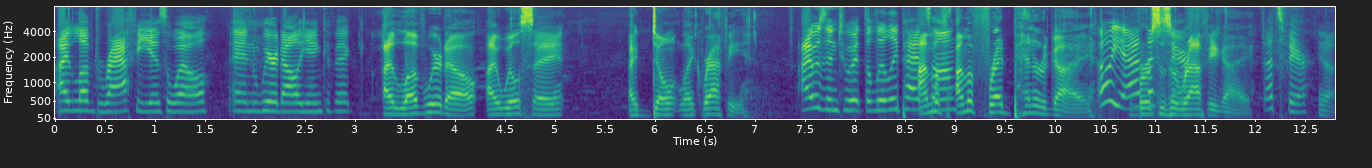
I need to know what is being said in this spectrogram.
I loved Raffi as well and Weird Al Yankovic. I love Weird Al. I will say, I don't like Raffi. I was into it. The Lily Pad I'm a, song. I'm a Fred Penner guy oh yeah, versus a. Raffi guy. That's fair. Yeah,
